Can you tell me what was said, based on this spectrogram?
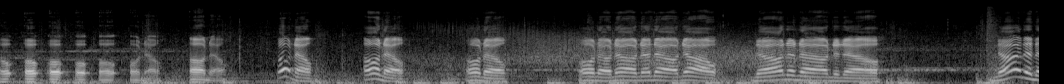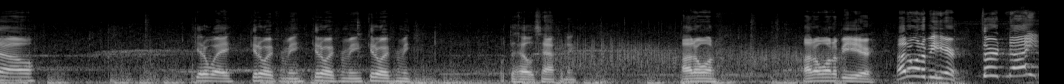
Oh, oh, oh, oh, oh, oh no. Oh no. Oh no. Oh no. Oh no. Oh no, no, no, no, no. No, no, no, no, no. No, no, no. Get away. Get away from me. Get away from me. Get away from me. What the hell is happening? I don't want... I don't want to be here. I don't want to be here. Third night.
